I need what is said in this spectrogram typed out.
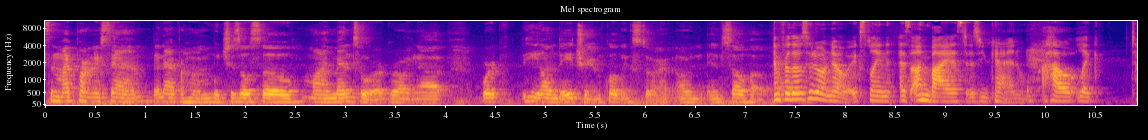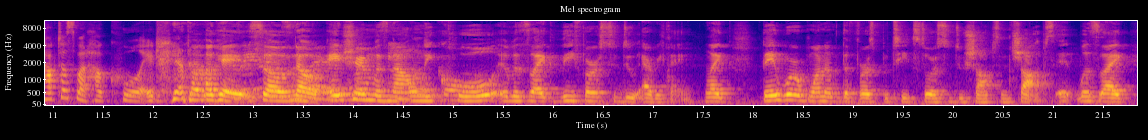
so my partner Sam Ben-Avraham, which is also my mentor growing up. Worked he owned Atrium clothing store on, in Soho. and for those who don't know explain as unbiased as you can how like talk to us about how cool Atrium is Okay, so no, Atrium was not only cool, it was like the first to do everything. Like they were one of the first boutique stores to do shops and shops. It was like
